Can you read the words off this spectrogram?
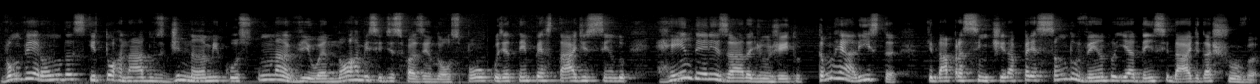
Vão ver ondas e tornados dinâmicos, um navio enorme se desfazendo aos poucos e a tempestade sendo renderizada de um jeito tão realista que dá para sentir a pressão do vento e a densidade da chuva.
